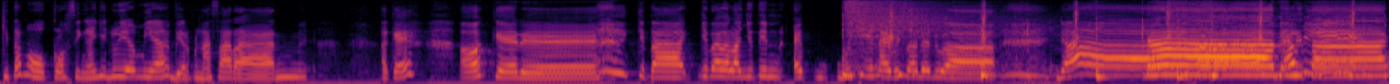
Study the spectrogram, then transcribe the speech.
kita mau closing aja dulu ya Mia biar penasaran. Oke, Oke deh. kita kita lanjutin ep- bucin episode 2 Dah. Dah, Militan. Dah, Mi. militan.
